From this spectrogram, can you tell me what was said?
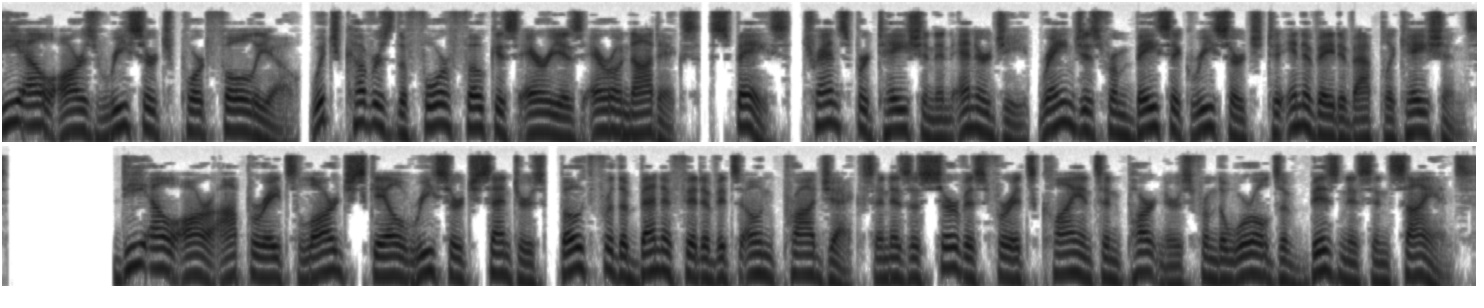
DLR's research portfolio, which covers the four focus areas aeronautics, space, transportation and energy, ranges from basic research to innovative applications. DLR operates large-scale research centers, both for the benefit of its own projects and as a service for its clients and partners from the worlds of business and science.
